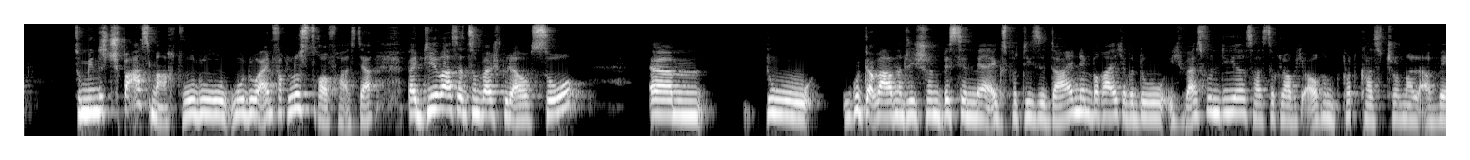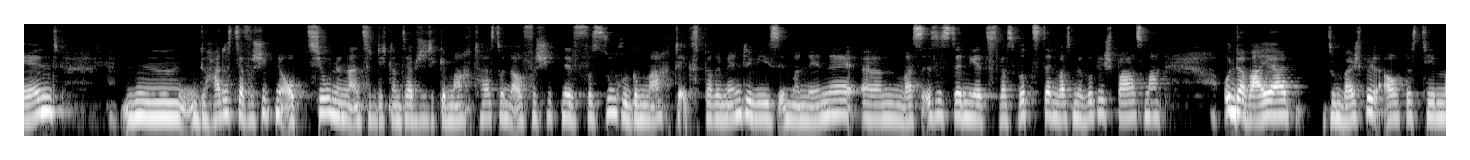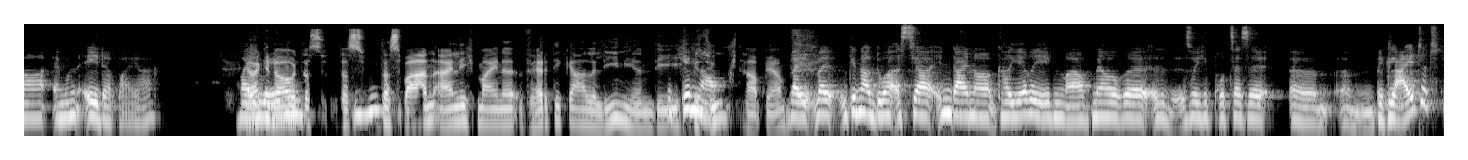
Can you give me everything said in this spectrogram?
zumindest Spaß macht, wo du, wo du einfach Lust drauf hast. Ja, bei dir war es ja zum Beispiel auch so. Ähm, du, gut, da war natürlich schon ein bisschen mehr Expertise da in dem Bereich, aber du, ich weiß von dir, das hast du, glaube ich, auch im Podcast schon mal erwähnt, du hattest ja verschiedene Optionen, als du dich dann selbstständig gemacht hast und auch verschiedene Versuche gemacht, Experimente, wie ich es immer nenne. Ähm, was ist es denn jetzt? Was wird's denn, was mir wirklich Spaß macht? Und da war ja zum Beispiel auch das Thema M&A dabei, ja? ja, genau, das, das, mhm. das waren eigentlich meine vertikale Linien, die ich genau. gesucht habe. Ja. Weil, weil, genau, du hast ja in deiner Karriere eben auch mehrere äh, solche Prozesse ähm, ähm, begleitet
